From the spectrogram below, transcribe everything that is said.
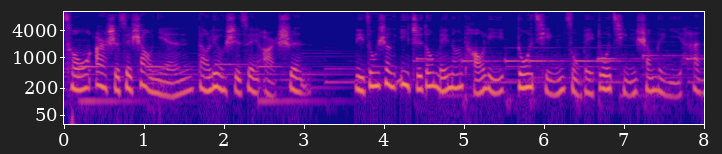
从二十岁少年到六十岁耳顺，李宗盛一直都没能逃离多情总被多情伤的遗憾。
